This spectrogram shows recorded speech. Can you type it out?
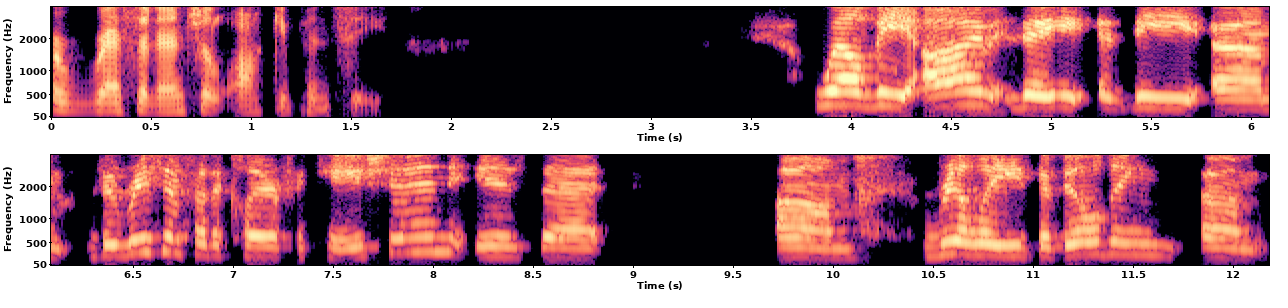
a residential occupancy. Well, the uh, the the um, the reason for the clarification is that um, really the building, um,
